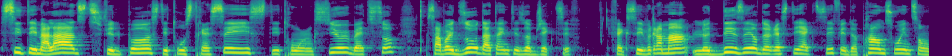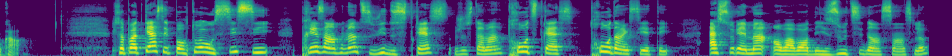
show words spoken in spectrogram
Si tu es malade, si tu files pas, si tu es trop stressé, si tu es trop anxieux, ben tout ça, ça va être dur d'atteindre tes objectifs. Fait que c'est vraiment le désir de rester actif et de prendre soin de son corps. Ce podcast est pour toi aussi si présentement tu vis du stress, justement, trop de stress, trop d'anxiété, assurément, on va avoir des outils dans ce sens-là.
